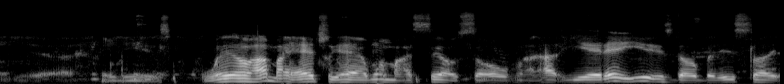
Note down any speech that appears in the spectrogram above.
Yeah, it is. Well, I might actually have one myself. So, I, yeah, there is though. But it's like,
